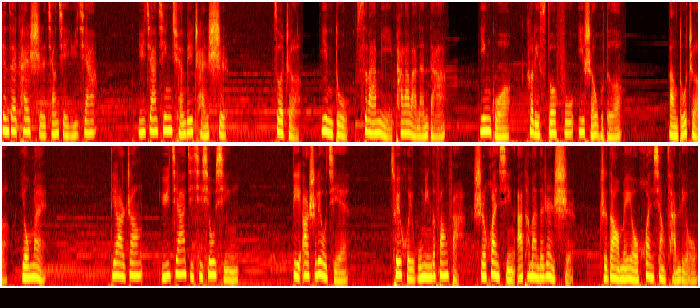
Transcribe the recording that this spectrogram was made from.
现在开始讲解瑜伽，《瑜伽经》权威阐释，作者：印度斯瓦米·帕拉瓦南达，英国克里斯多夫·伊舍伍德，朗读者：优麦。第二章：瑜伽及其修行。第二十六节：摧毁无名的方法是唤醒阿特曼的认识，直到没有幻象残留。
